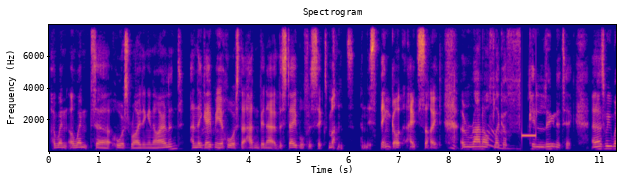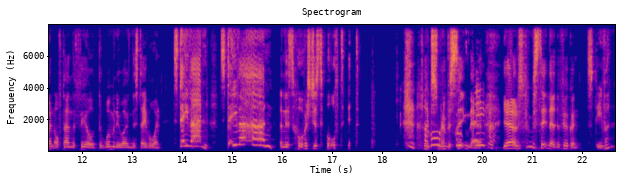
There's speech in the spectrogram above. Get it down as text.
I went I went uh, horse riding in Ireland and they gave me a horse that hadn't been out of the stable for 6 months and this thing got outside and ran off like a Oh. fucking lunatic. And as we went off down the field, the woman who owned the stable went, "Stephen! Stephen!" and this horse just halted. I just Oh, remember sitting there. Stephen. Yeah, I just remember sitting there in the field going, Stephen?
